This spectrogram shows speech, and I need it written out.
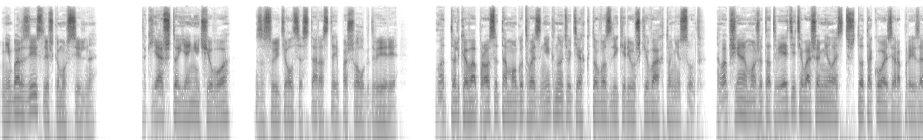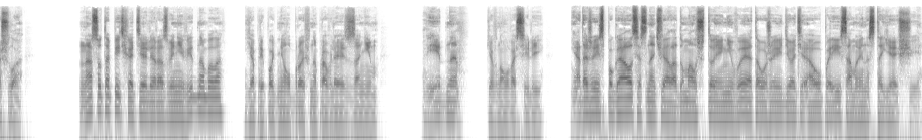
«не борзей слишком уж сильно». «Так я что, я ничего?» — засуетился староста и пошел к двери. «Вот только вопросы-то могут возникнуть у тех, кто возле Кирюшки вахту несут. вообще, может, ответите, ваша милость, что так у озера произошло?» «Нас утопить хотели, разве не видно было?» Я приподнял бровь, направляясь за ним. «Видно», — кивнул Василий. «Я даже испугался сначала, думал, что и не вы это уже идете, а упыри самые настоящие.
